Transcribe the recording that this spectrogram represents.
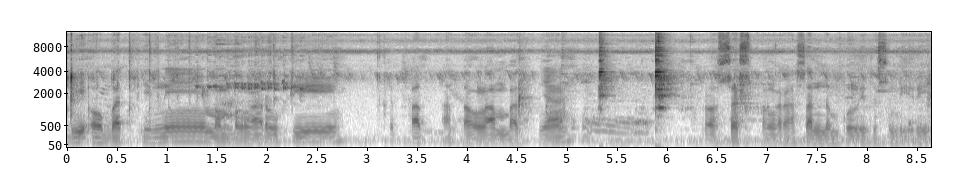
Jadi obat ini mempengaruhi cepat atau lambatnya proses pengerasan dempul itu sendiri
